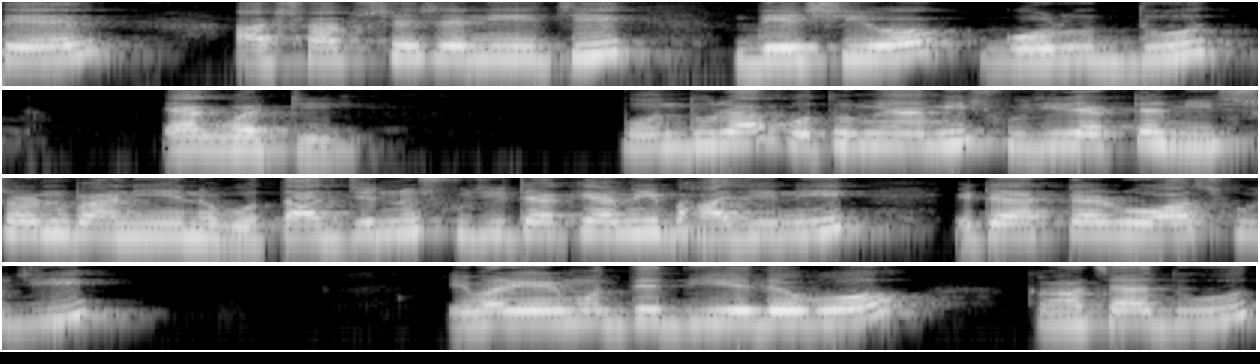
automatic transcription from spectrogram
তেল, আর সবশেষে নিয়েছি দেশীয় গরুর দুধ, এক বাটি। বন্ধুরা প্রথমে আমি সুজির একটা মিশ্রণ বানিয়ে নেব। তার জন্য সুজিটাকে আমি ভাজিনি এটা একটা রোয়া সুজি। এবার এর মধ্যে দিয়ে দেব কাঁচা দুধ।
